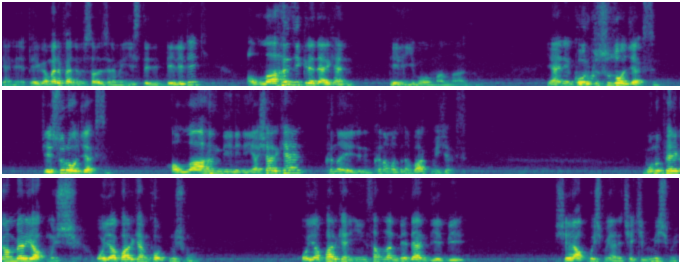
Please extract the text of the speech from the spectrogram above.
yani Peygamber Efendimiz sallallahu aleyhi ve sellem'in istediği delilik Allah'ı zikrederken deli gibi olman lazım. Yani korkusuz olacaksın. Cesur olacaksın. Allah'ın dinini yaşarken kınayıcının kınamasına bakmayacaksın. Bunu peygamber yapmış. O yaparken korkmuş mu? O yaparken insanlar ne der diye bir şey yapmış mı yani çekinmiş mi?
